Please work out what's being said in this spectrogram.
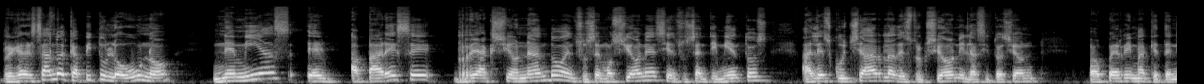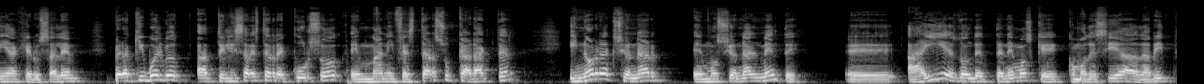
Regresando al capítulo 1, Nemías eh, aparece reaccionando en sus emociones y en sus sentimientos al escuchar la destrucción y la situación paupérrima que tenía Jerusalén. Pero aquí vuelve a utilizar este recurso en manifestar su carácter y no reaccionar emocionalmente. Eh, ahí es donde tenemos que, como decía David,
